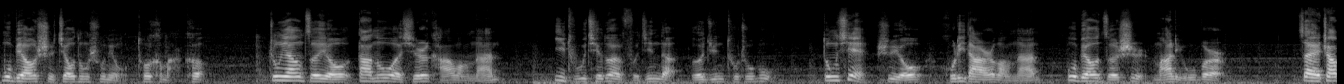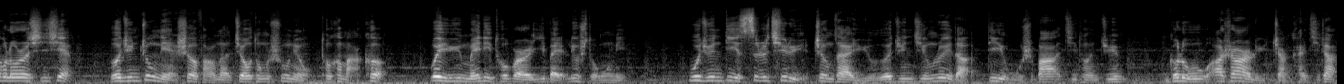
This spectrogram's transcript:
目标是交通枢纽托克马克；中央则由大诺沃希尔卡往南，意图切断附近的俄军突出部；东线是由胡里达尔往南，目标则是马里乌波尔。在扎波罗热西线，俄军重点设防的交通枢纽托克马克位于梅里托波尔以北六十多公里。乌军第四十七旅正在与俄军精锐的第五十八集团军格鲁乌二十二旅展开激战，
